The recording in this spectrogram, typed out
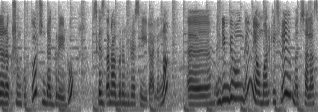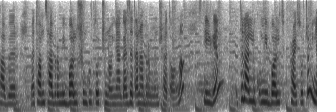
ደረቅ ሽንኩርቶች እንደ grade ኡ እስከ 90 ብርም ድረስ ይሄዳል እና እንዲሁም ቢሆን ግን ያው market ላይ 130 ብር 150 ብር የሚባሉ ሽንኩርቶችን ነው እኛ ጋር 90 ብር የምንሸጠው እና still ግን ትላልቁ የሚባሉት price ኦችም እኛ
